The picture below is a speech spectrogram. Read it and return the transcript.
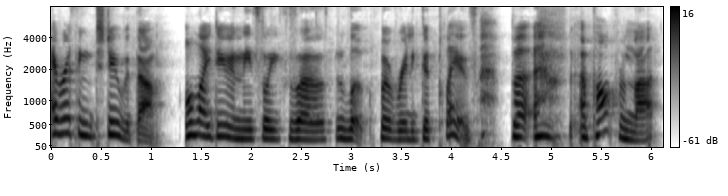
everything to do with that. All I do in these leagues is look for really good players. But apart from that,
